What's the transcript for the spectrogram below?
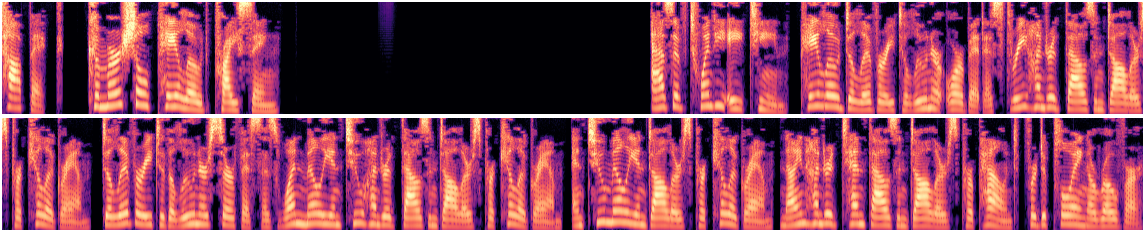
Topic: Commercial payload pricing. As of 2018, payload delivery to lunar orbit is $300,000 per kilogram, delivery to the lunar surface is $1,200,000 per kilogram, and $2 million per kilogram $910,000 per pound for deploying a rover.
